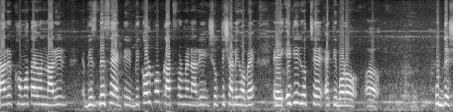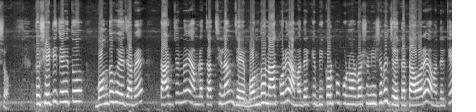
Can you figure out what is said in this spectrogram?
নারীর ক্ষমতা এবং নারীর বিজনেসে একটি বিকল্প প্ল্যাটফর্মে নারী শক্তিশালী হবে। এটি হচ্ছে একটি বড় উদ্দেশ্য। তো সেটি যেহেতু বন্ধ হয়ে যাবে, তার জন্যই আমরা চাচ্ছিলাম যে বন্ধ না করে আমাদেরকে বিকল্প পুনর্বাসন হিসেবে জয়িতা টাওয়ারে আমাদেরকে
